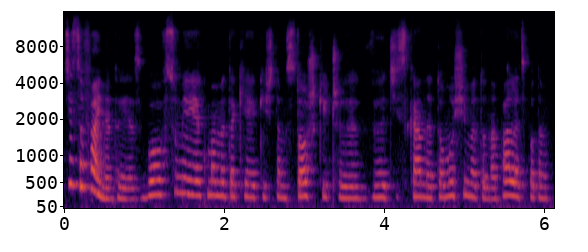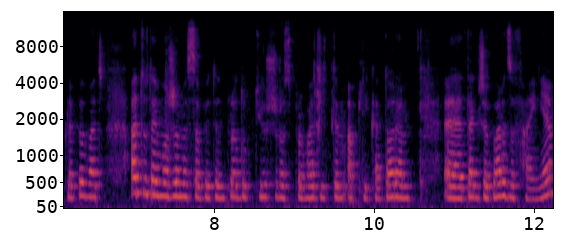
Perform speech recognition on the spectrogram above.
Wiecie co fajne to jest, bo w sumie jak mamy takie jakieś tam stożki czy wyciskane, to musimy to na palec potem wklepywać, a tutaj możemy sobie ten produkt już rozprowadzić tym aplikatorem, e, także bardzo fajnie.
